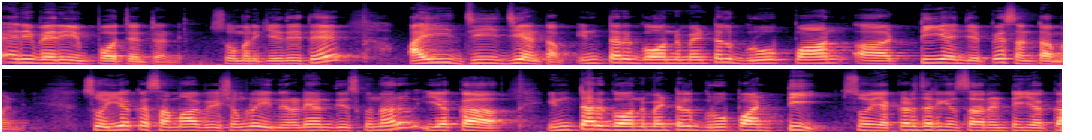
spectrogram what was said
very very important అండి. సో మనకి ఏదైతే ఐజీజీ అంటాం ఇంటర్ గవర్నమెంటల్ గ్రూప్ ఆన్ టీ అని చెప్పేసి అంటామండి. సో ఈ యొక్క సమావేశంలో ఈ నిర్ణయాన్ని తీసుకున్నారు. ఈ యొక్క intergovernmental group on tea so ఎక్కడ జరిగింది సార్ అంటే ఈ యొక్క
